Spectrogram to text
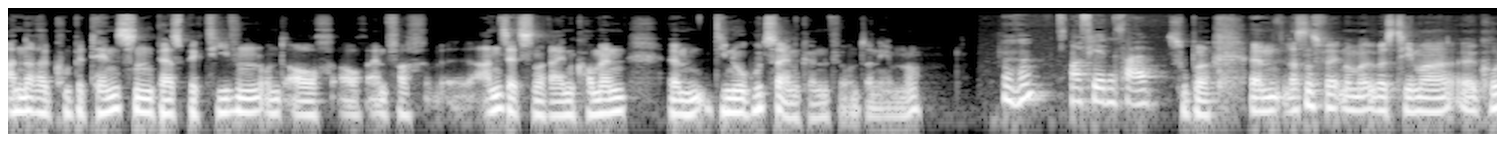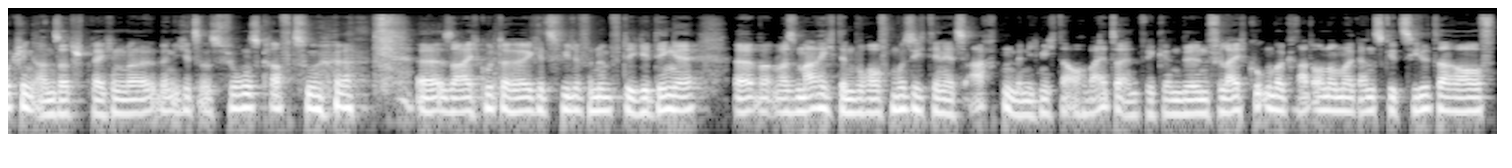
anderer Kompetenzen, Perspektiven und auch, auch einfach äh, Ansätzen reinkommen, ähm, die nur gut sein können für Unternehmen. Ne? Mhm, auf jeden Fall. Super. Ähm, lass uns vielleicht nochmal über das Thema äh, Coaching-Ansatz sprechen, weil wenn ich jetzt als Führungskraft zuhöre, äh, sage ich, gut, da höre ich jetzt viele vernünftige Dinge. Äh, was mache ich denn? Worauf muss ich denn jetzt achten, wenn ich mich da auch weiterentwickeln will? Und vielleicht gucken wir gerade auch nochmal ganz gezielt darauf,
